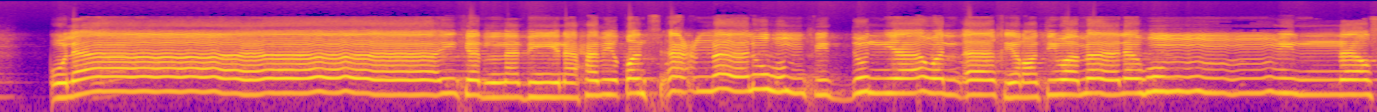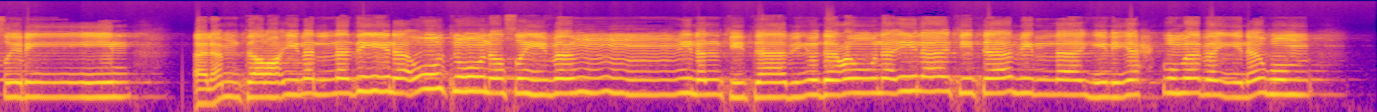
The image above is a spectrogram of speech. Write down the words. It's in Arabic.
أولئك الذين حبطت أعمالهم في الدنيا والآخرة وما لهم من ناصرين. ألم تر إلى الذين أوتوا نصيبا من الكتاب يدعون إلى كتاب الله ليحكم بينهم ۖ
